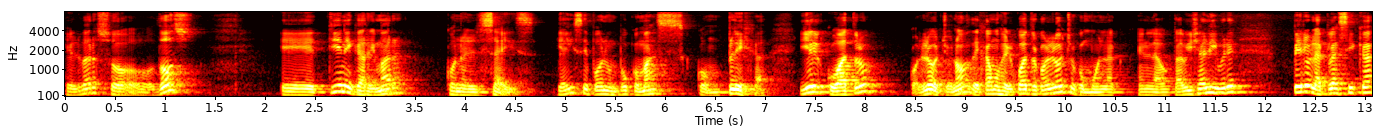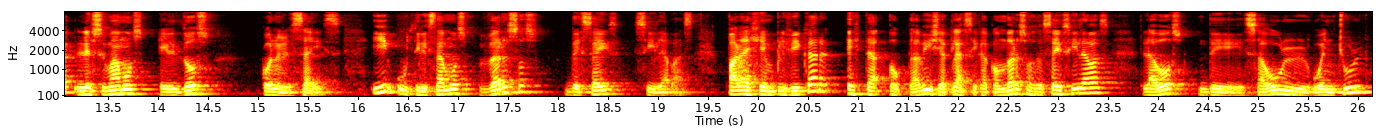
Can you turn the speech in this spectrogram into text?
el verso 2 eh, tiene que rimar con el 6. Y ahí se pone un poco más compleja. Y el 4 con el 8, ¿no? Dejamos el 4 con el 8 como en la, en la octavilla libre, pero la clásica le sumamos el 2 con el 6 y utilizamos versos de 6 sílabas. Para ejemplificar esta octavilla clásica con versos de 6 sílabas, la voz de Saúl Huenchul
